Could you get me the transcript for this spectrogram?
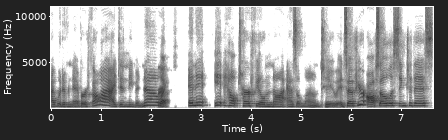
I would have never thought. I didn't even know. Right. Like, and it it helped her feel not as alone too. And so if you're also listening to this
